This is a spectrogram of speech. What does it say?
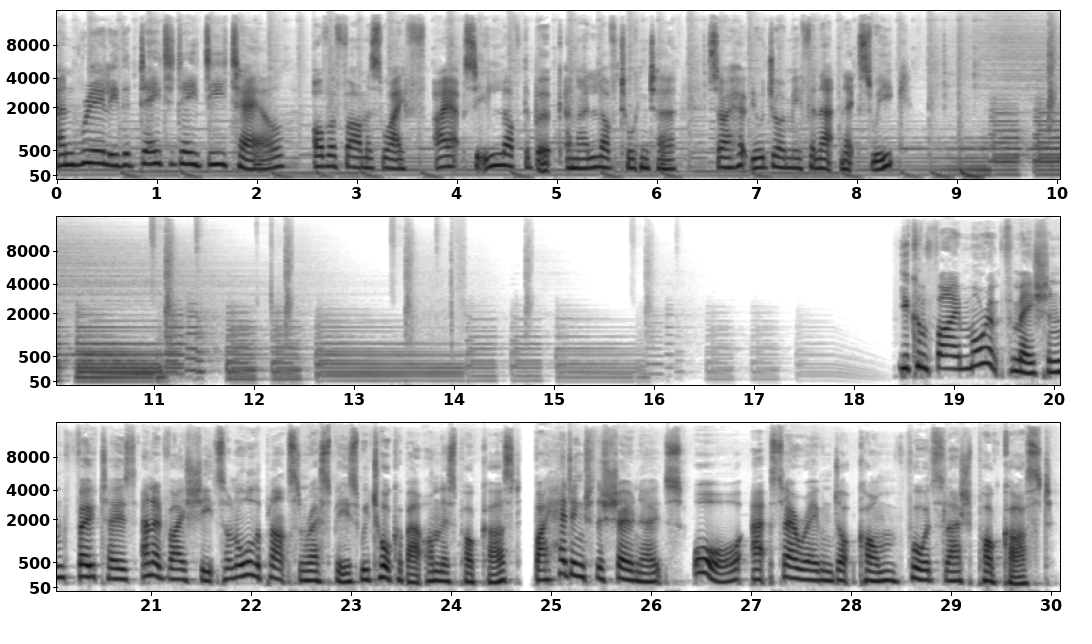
And really, the day to day detail of a farmer's wife. I absolutely love the book and I love talking to her. So I hope you'll join me for that next week. You can find more information, photos, and advice sheets on all the plants and recipes we talk about on this podcast by heading to the show notes or at sarahraven.com forward slash podcast.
